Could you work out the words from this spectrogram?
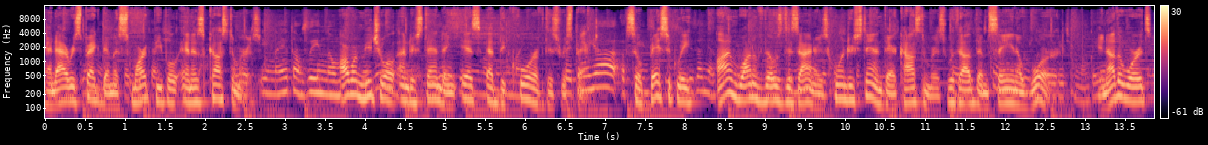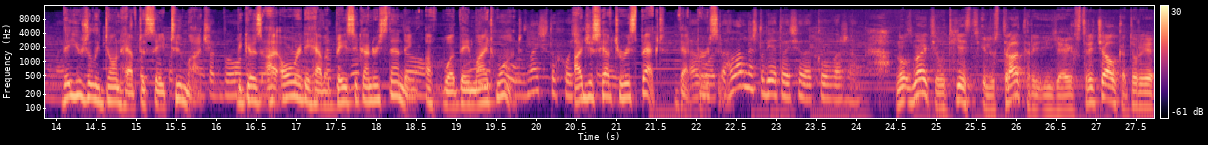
And I respect them as smart people and as customers. Our mutual understanding is at the core of this respect. So basically, I'm one of those designers who understand their customers without them saying a word. In other words, they usually don't have to say too much because I already have a basic understanding of what they might want. Знать, что хочет I just have to человек. respect that Вот. person. Главное, чтобы я этого человека уважал. Ну, знаете, вот есть иллюстраторы, и я их встречал, которые,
